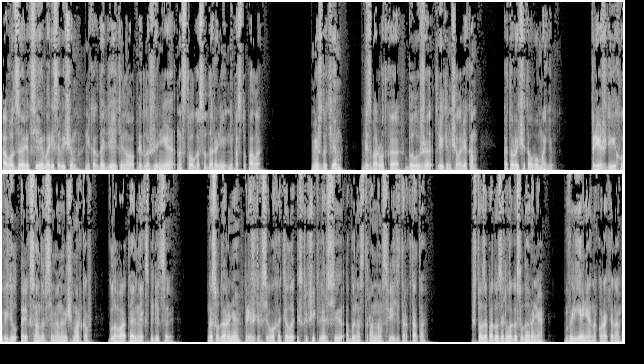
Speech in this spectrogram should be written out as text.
А вот за Алексеем Борисовичем никогда деятельного предложения на стол государыни не поступало. Между тем, Безбородко был уже третьим человеком, который читал бумаги. Прежде их увидел Александр Семенович Марков, глава тайной экспедиции. Государыня прежде всего хотела исключить версию об иностранном следе трактата. Что заподозрила государыня? Влияние на Куракина.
